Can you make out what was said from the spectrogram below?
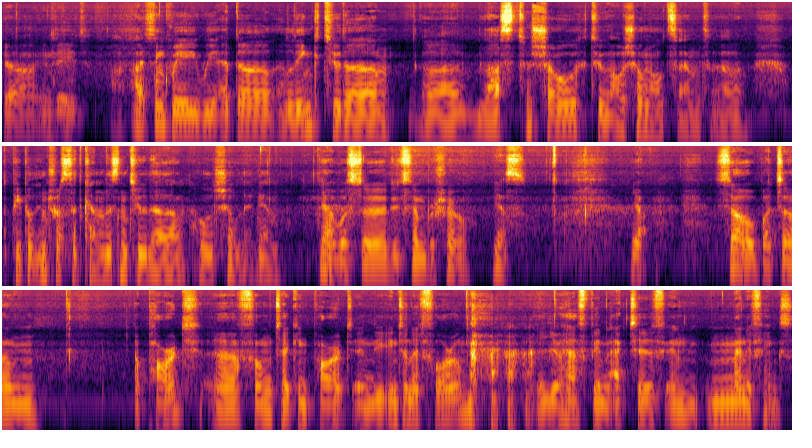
Yeah, indeed. I think we, we add a, a link to the uh, last show to our show notes, and uh, people interested can listen to the whole show again. Yeah, it was the December show. Yes. Yeah. So, but um, apart uh, from taking part in the Internet Forum, you have been active in many things.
